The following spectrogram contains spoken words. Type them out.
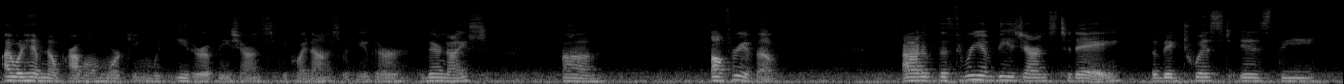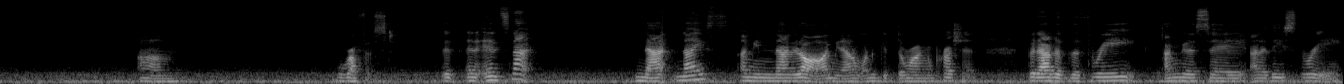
I would have no problem working with either of these yarns, to be quite honest with you. They're, they're nice. Um, all three of them. Out of the three of these yarns today, the big twist is the um, roughest. It, and it's not not nice. I mean, not at all. I mean, I don't want to get the wrong impression. But out of the three, I'm going to say out of these three,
